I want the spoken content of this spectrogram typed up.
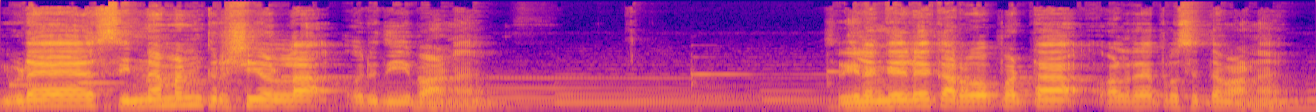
ഇവിടെ സിന്നമൺ കൃഷിയുള്ള ഒരു ദ്വീപാണ്. ശ്രീലങ്കയിലെ കറുവപ്പട്ട വളരെ പ്രസിദ്ധമാണ്.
